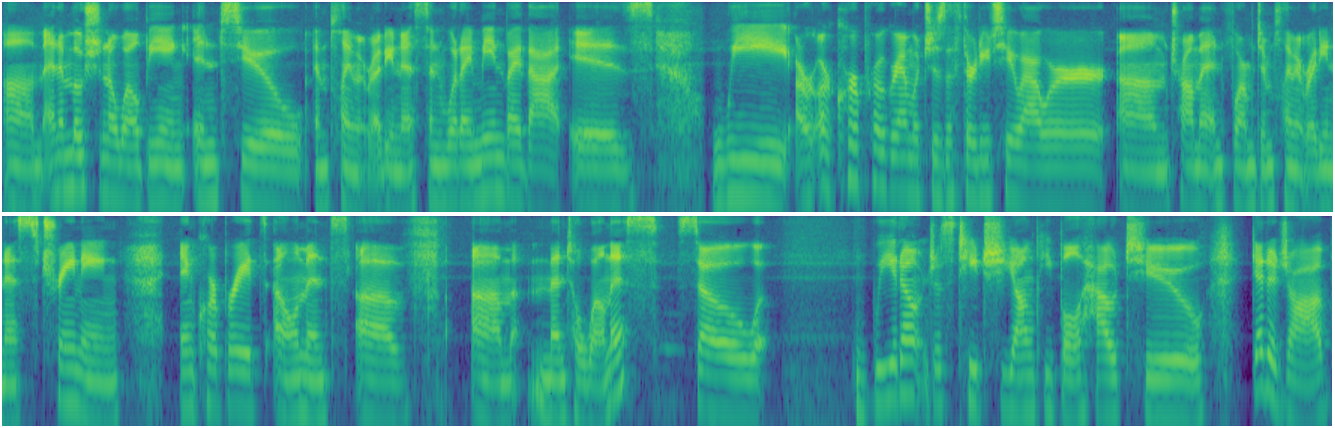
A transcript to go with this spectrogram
um, and emotional well being into employment readiness. And what I mean by that is we, our, our core program, which is a 32 hour um, trauma informed employment readiness training, incorporates elements of um, mental wellness. So we don't just teach young people how to get a job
